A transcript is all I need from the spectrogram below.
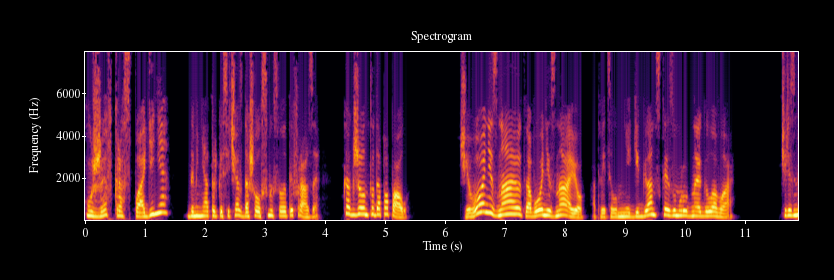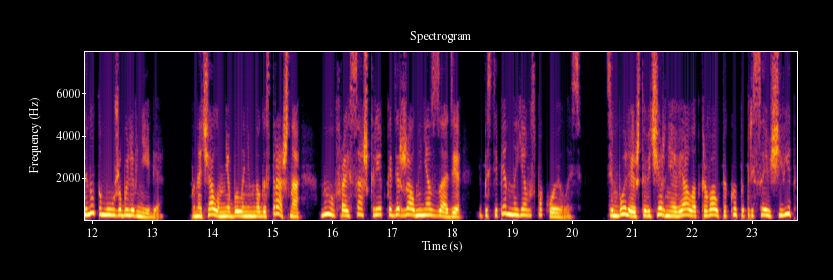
«Уже в Краспагине?» До меня только сейчас дошел смысл этой фразы. Как же он туда попал? «Чего не знаю, того не знаю», — ответила мне гигантская изумрудная голова. Через минуту мы уже были в небе. Поначалу мне было немного страшно, но Фрайсаж крепко держал меня сзади, и постепенно я успокоилась. Тем более, что вечерний авиал открывал такой потрясающий вид,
